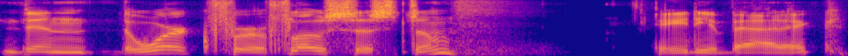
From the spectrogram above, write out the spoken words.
then the work for a flow system, adiabatic,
